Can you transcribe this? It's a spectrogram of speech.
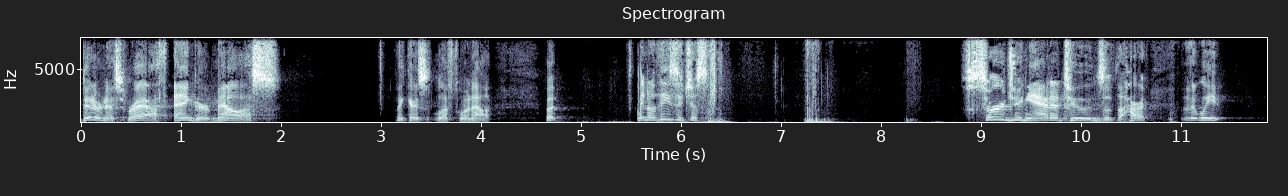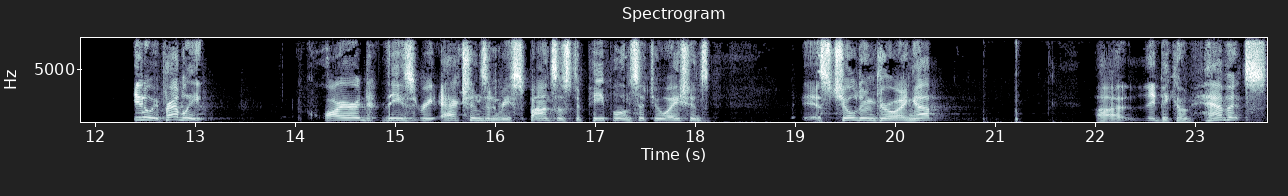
bitterness, wrath, anger, malice. I think I left one out. But, you know, these are just surging attitudes of the heart that we, you know, we probably acquired these reactions and responses to people and situations as children growing up. Uh, they become habits.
